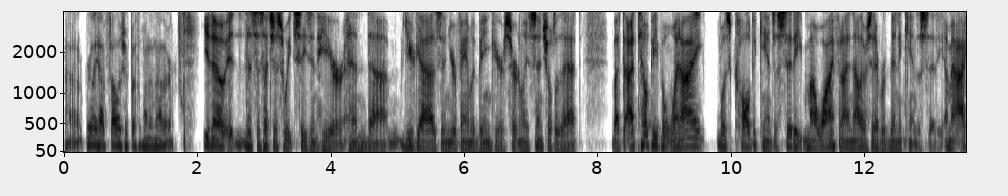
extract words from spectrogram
uh really have fellowship with one another. You know, it, this is such a sweet season here, and um, you guys and your family being here is certainly essential to that. But I tell people when I was called to Kansas City, my wife and I neither of us had ever been to Kansas City. I mean, I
